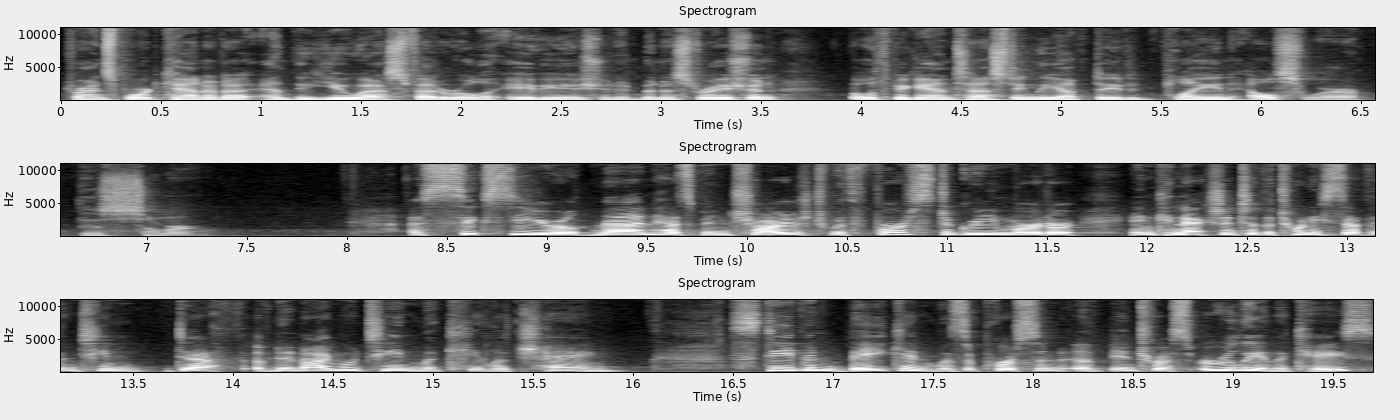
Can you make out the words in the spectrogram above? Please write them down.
Transport Canada and the U.S. Federal Aviation Administration both began testing the updated plane elsewhere this summer. A 60 year old man has been charged with first degree murder in connection to the 2017 death of Nanaimo teen Michaela Chang. Stephen Bacon was a person of interest early in the case.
